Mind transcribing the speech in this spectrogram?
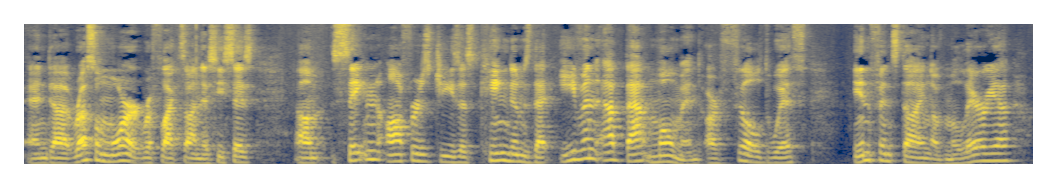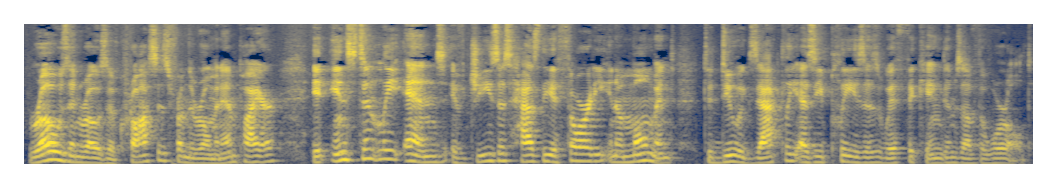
And uh, Russell Moore reflects on this. He says, um, Satan offers Jesus kingdoms that even at that moment are filled with infants dying of malaria, rows and rows of crosses from the Roman Empire. It instantly ends if Jesus has the authority in a moment to do exactly as he pleases with the kingdoms of the world.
